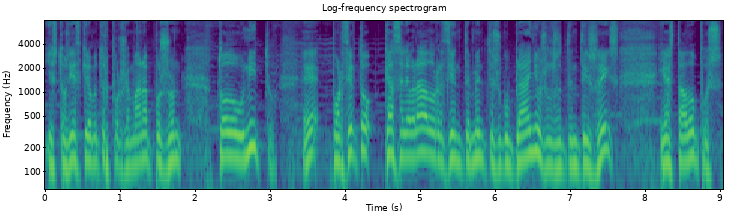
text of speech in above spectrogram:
y estos 10 kilómetros por semana pues son todo un hito. ¿eh? Por cierto, que ha celebrado recientemente su cumpleaños, el 76, y ha estado pues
